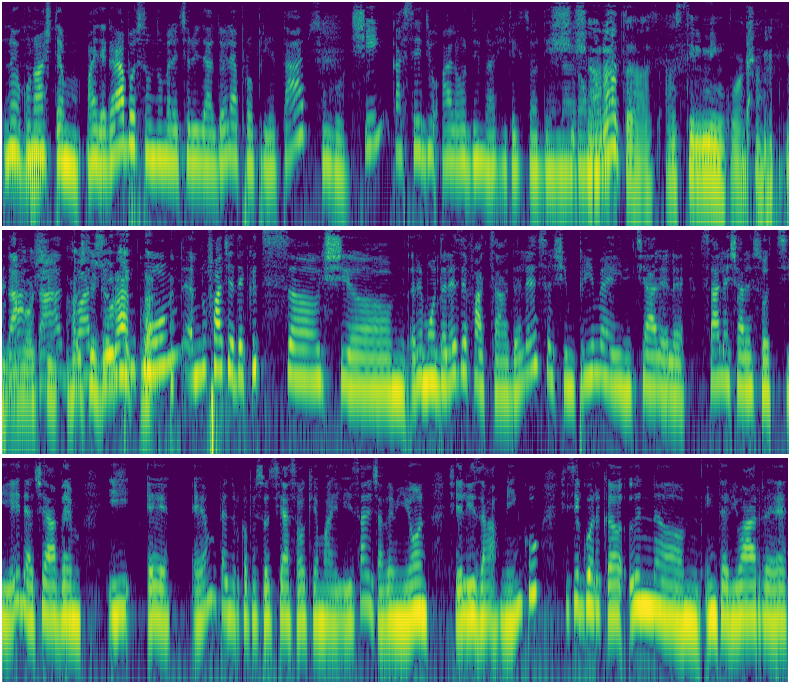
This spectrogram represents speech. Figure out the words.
Noi o mhm. cunoaștem mai degrabă sub numele celui de-al doilea proprietar Sigur. și ca sediu al Ordinului Arhitecților din și, România. Și arată a, a stil Mincu, așa. Da, da, aș da aș fi jurat, Mincu da. nu face decât să-și uh, remodeleze fațadele, să-și imprime inițialele sale și ale soției, de aceea avem IE M, pentru că pe soția sa o chema Eliza, deci avem Ion și Eliza Mincu și sigur că în uh, interioare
